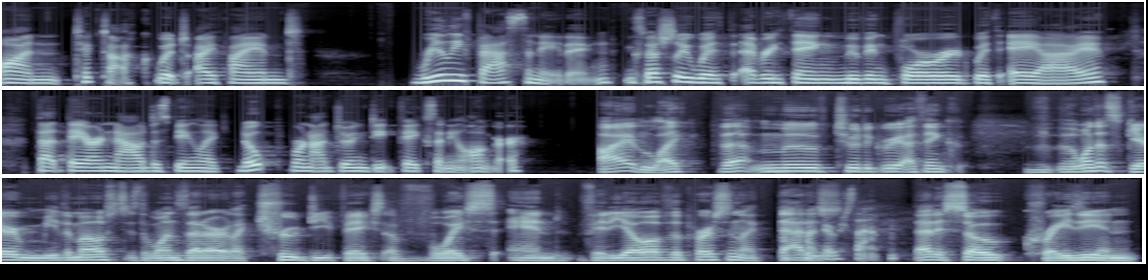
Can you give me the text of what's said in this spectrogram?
on TikTok, which I find really fascinating, especially with everything moving forward with AI, that they are now just being like, nope, we're not doing deep fakes any longer. I like that move to a degree. I think th- the ones that scare me the most is the ones that are like true deepfakes of voice and video of the person. Like that is 100%. that is so crazy and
